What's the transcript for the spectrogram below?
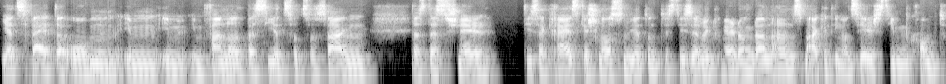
jetzt weiter oben im, im, im Funnel passiert sozusagen, dass das schnell dieser Kreis geschlossen wird und dass diese Rückmeldung dann ans Marketing- und Sales-Team kommt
